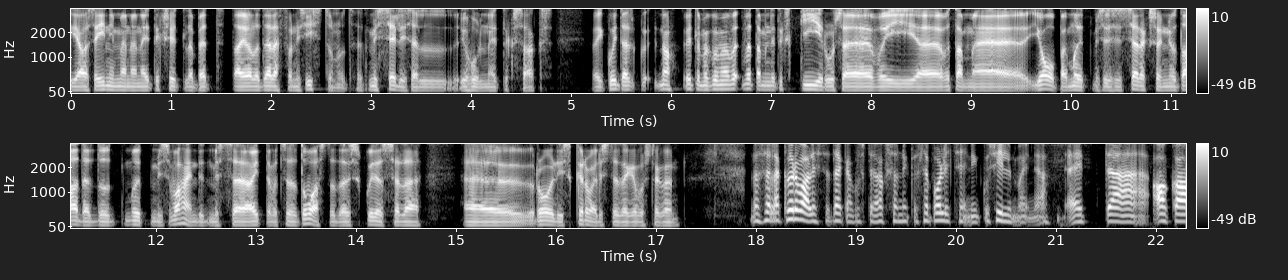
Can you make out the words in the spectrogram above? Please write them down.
ja see inimene näiteks ütleb, et ta ei ole telefonis istunud, et mis sellisel juhul näiteks saaks? või kuidas, noh, ütleme, kui me võtame näiteks kiiruse või äh, võtame joobe mõõtmise, siis selleks on ju taadeldud mõõtmisvahendid, mis aitavad seda tuvastada, siis kuidas selle äh, roolis kõrvaliste tegevustega on? No selle kõrvaliste tegevuste jaoks on ikka see politseiniku silm, on ju, et äh, aga,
